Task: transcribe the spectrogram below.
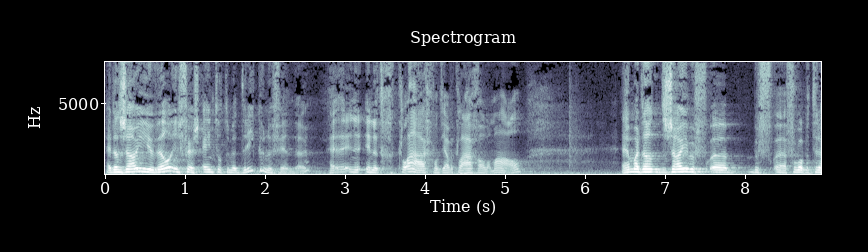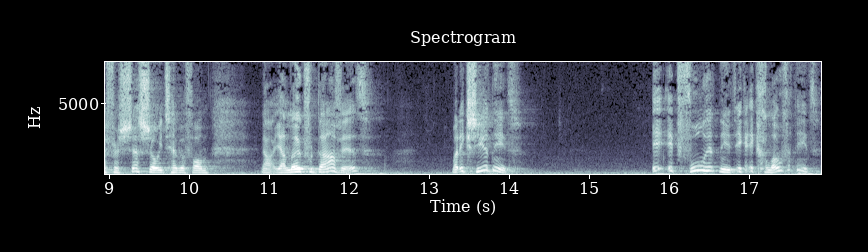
En dan zou je je wel in vers 1 tot en met 3 kunnen vinden, in, het geklaag, want ja, we klagen allemaal. Maar dan zou je eh, eh, voor wat betreft vers 6 zoiets hebben van, nou ja, leuk voor David, maar ik zie het niet. Ik, voel het niet, ik geloof het niet.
